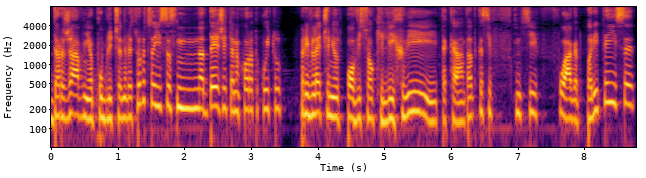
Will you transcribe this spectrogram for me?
държавния публичен ресурс, а и с надеждите на хората, които привлечени от по-високи лихви и така нататък си, си влагат парите и се,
